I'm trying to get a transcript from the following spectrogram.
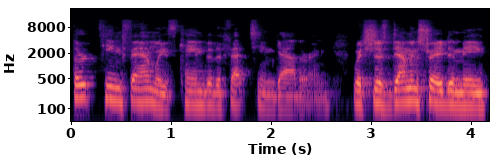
13 families came to the FET team gathering, which just demonstrated to me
